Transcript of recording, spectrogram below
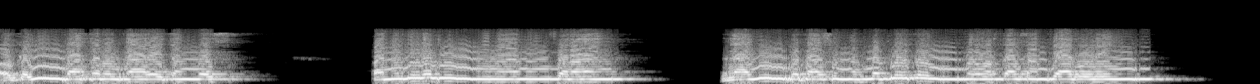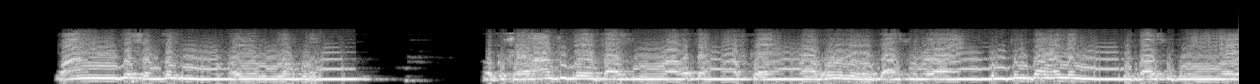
وكبير باقر الزارة تنبس فنظرت من من سران لازم بتاس محبت ورکل پر وقت آسان پیار ہو رہی وان تصدقوا خیر لکم وک کے تاسو وقت معاف کریں وغر تاسو رائن کنتم تعلم بتاسو کوئی ہے۔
